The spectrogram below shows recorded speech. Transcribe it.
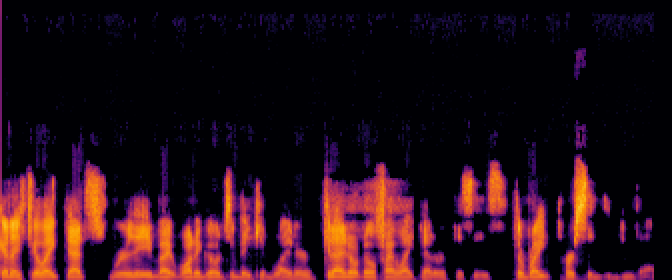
And I feel like that's where they might want to go to make him lighter. And I don't know if I like that or if this is the right person to do that.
